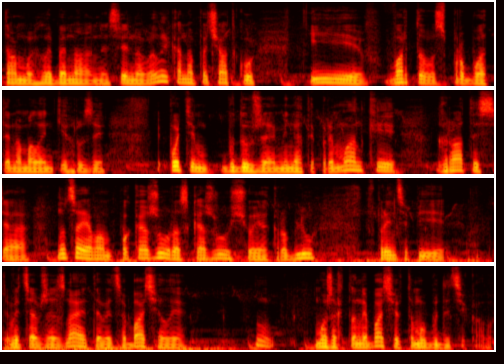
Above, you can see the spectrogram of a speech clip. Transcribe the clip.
там глибина не сильно велика на початку, і варто спробувати на маленькі грузи. Потім буду вже міняти приманки, гратися. Ну, це я вам покажу, розкажу, що як роблю. В принципі, ви це вже знаєте, ви це бачили. Ну, може хто не бачив, тому буде цікаво.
